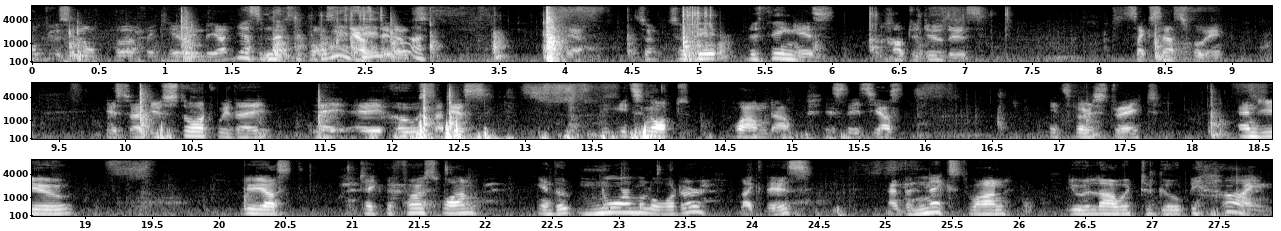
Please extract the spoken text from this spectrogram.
obviously not perfect here in the end. Yes, it was. It was. Yes, it didn't. Yeah. So, so the the thing is how to do this successfully is that you start with a a, a hose that is it's not wound up. It's, it's just it's very straight, and you you just take the first one in the normal order like this, and the next one you allow it to go behind.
